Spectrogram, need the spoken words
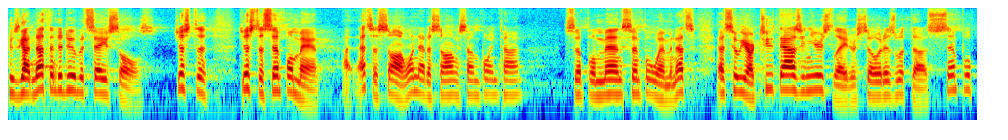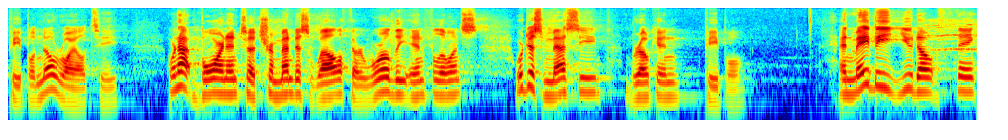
who's got nothing to do but save souls. Just a, just a simple man. That's a song. Wasn't that a song at some point in time? Simple men, simple women. That's, that's who we are. 2,000 years later, so it is with us. Simple people, no royalty. We're not born into tremendous wealth or worldly influence. We're just messy, broken people. And maybe you don't think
